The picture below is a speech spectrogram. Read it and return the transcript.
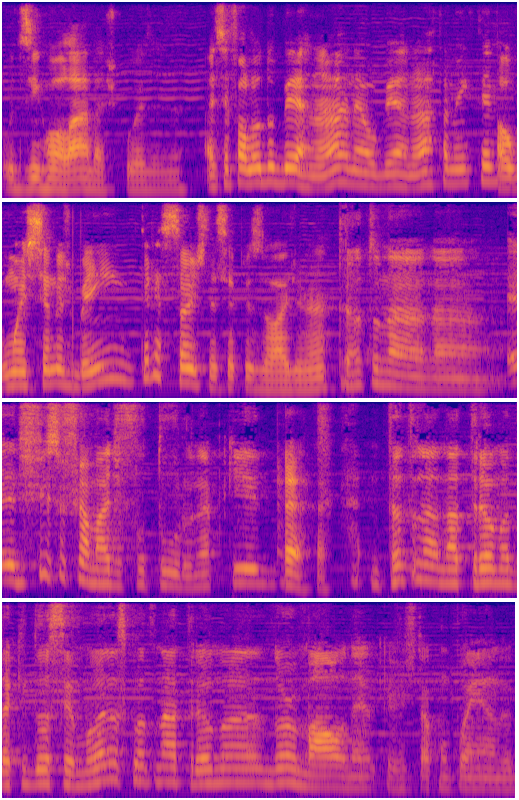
O desenrolar das coisas, né? Aí você falou do Bernard, né? O Bernard também teve algumas cenas bem interessantes nesse episódio, né? Tanto na. na... É difícil chamar de futuro, né? Porque. É. Tanto na, na, trama daqui duas semanas quanto na trama normal, né? Que a gente tá acompanhando.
